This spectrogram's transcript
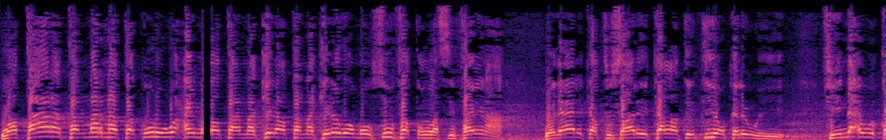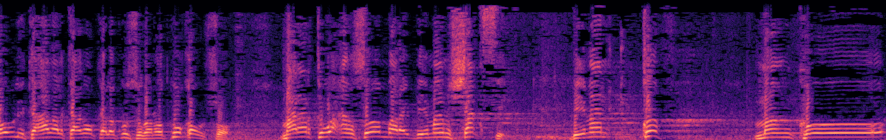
wa taaratan marna takuunu waxay noqotaa nakirata nakiradoo mawsuufatun la sifaynaa wadaalika tusaalihii kalatii tii oo kale weeye. Fii naxwi qowlika hadalkaagoo kale ku sugan ood ku qowsho marartu waxaan soo maray biman shaksi biman qof mankoo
